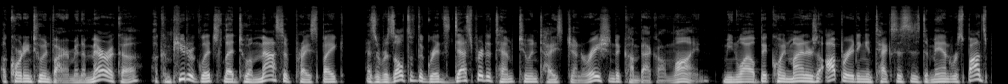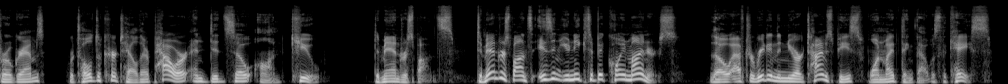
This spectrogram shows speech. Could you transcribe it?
According to Environment America, a computer glitch led to a massive price spike as a result of the grid's desperate attempt to entice generation to come back online. Meanwhile, Bitcoin miners operating in Texas's demand response programs were told to curtail their power and did so on cue. Demand response. Demand response isn't unique to Bitcoin miners, though after reading the New York Times piece, one might think that was the case.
